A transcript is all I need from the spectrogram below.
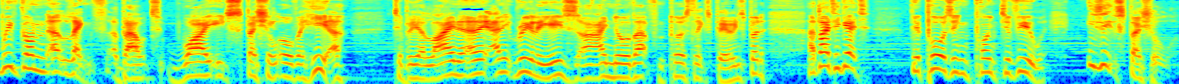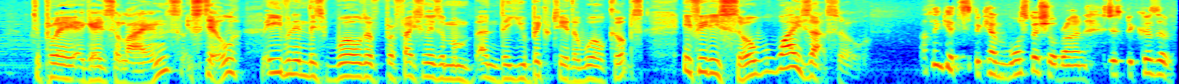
we've gone at length about why it's special over here to be a lion, and it, and it really is. I know that from personal experience, but I'd like to get the opposing point of view. Is it special to play against the Lions still, even in this world of professionalism and- the ubiquity of the World Cups? If it is so, why is that so? I think it's become more special, Brian, just because of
